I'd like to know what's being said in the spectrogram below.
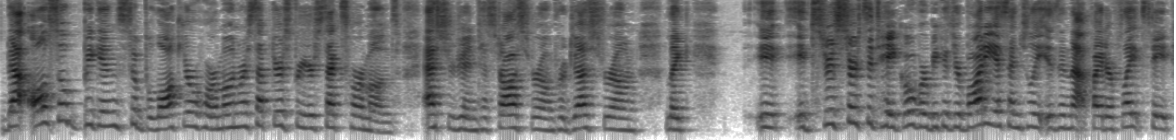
That also begins to block your hormone receptors for your sex hormones, estrogen, testosterone, progesterone. Like it it just starts to take over because your body essentially is in that fight or flight state.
